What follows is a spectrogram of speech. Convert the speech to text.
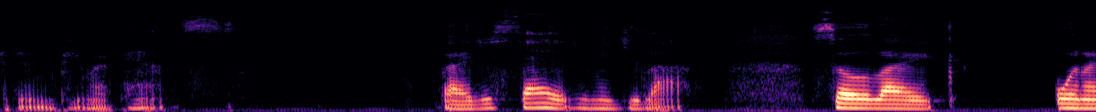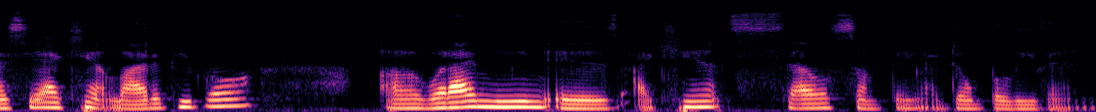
I didn't pee my pants. But I just said it to make you laugh. So like when I say I can't lie to people, uh, what I mean is I can't sell something I don't believe in.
